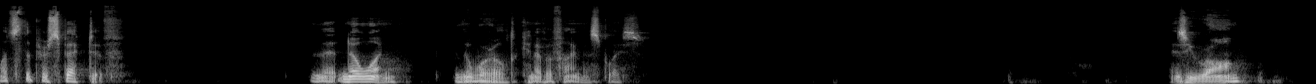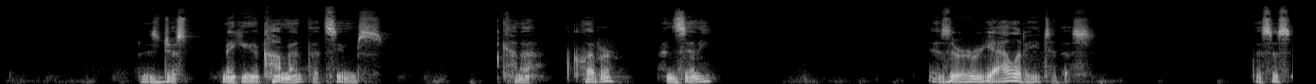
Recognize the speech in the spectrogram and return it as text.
What's the perspective? That no one in the world can ever find this place. Is he wrong? Is he just making a comment that seems kind of clever and zenny? Is there a reality to this? This is,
